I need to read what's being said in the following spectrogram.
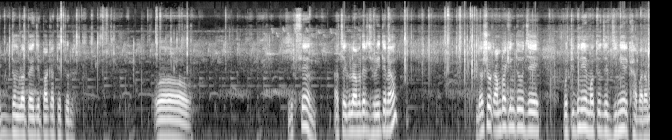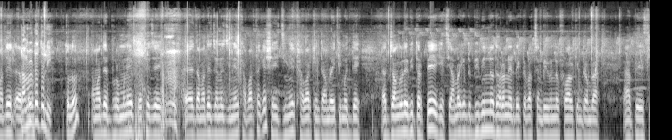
একদম লতায় যে পাকা তেঁতুল। ও দেখছেন? আচ্ছা এগুলো আমাদের ঝুড়িতে নাও। দর্শক আমরা কিন্তু যে প্রতিদিনের মতো যে জিনের খাবার আমাদের টমেটো তুলি। তোলো আমাদের ভ্রমণের পথে যে আমাদের জন্য জিনের খাবার থাকে সেই জিনের খাবার কিন্তু আমরা ইতিমধ্যে জঙ্গলের ভিতর পেয়ে গেছি। আমরা কিন্তু বিভিন্ন ধরনের দেখতে পাচ্ছেন বিভিন্ন ফল কিন্তু আমরা পেয়েছি।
